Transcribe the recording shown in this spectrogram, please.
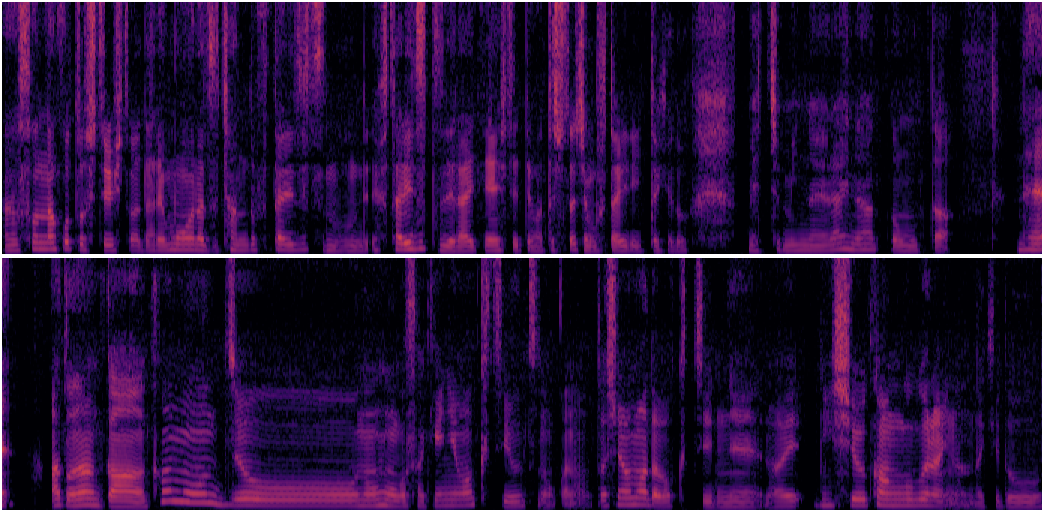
あのそんなことしてる人は誰もおらずちゃんと2人ずつ飲んで2人ずつで来店してて私たちも2人で行ったけどめっちゃみんな偉いなと思った。ね。あとなんか彼女の方が先にワクチン打つのかな。私はまだワクチンね来2週間後ぐらいなんだけど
